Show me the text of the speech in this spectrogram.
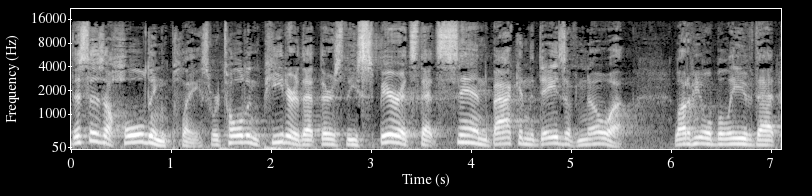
this is a holding place. We're told in Peter that there's these spirits that sinned back in the days of Noah. A lot of people believe that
